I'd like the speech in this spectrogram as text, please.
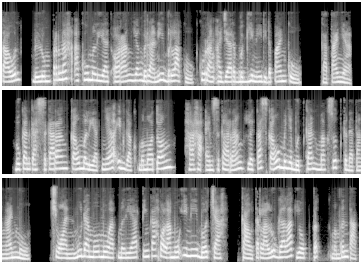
tahun, belum pernah aku melihat orang yang berani berlaku kurang ajar begini di depanku. Katanya, bukankah sekarang kau melihatnya Inggak memotong, HHM sekarang lekas kau menyebutkan maksud kedatanganmu. Cuan mudamu muak melihat tingkah polamu ini bocah, kau terlalu galak Yopek membentak.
